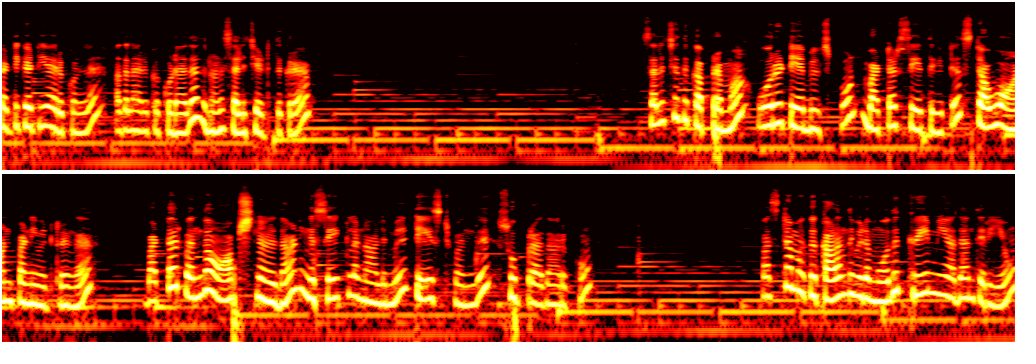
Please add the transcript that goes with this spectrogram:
கட்டி கட்டியாக இருக்கும்ல அதெல்லாம் இருக்கக்கூடாது அதனால் சளிச்சு எடுத்துக்கிறேன். சளிச்சதுக்கப்புறமா ஒரு டேபிள் ஸ்பூன் பட்டர் சேர்த்துக்கிட்டு ஸ்டவ் ஆன் பண்ணி விட்டுருங்க. பட்டர் வந்து ஆப்ஷனல் தான் நீங்கள் சேர்க்கலனாலுமே டேஸ்ட் வந்து சூப்பராக தான் இருக்கும். ஃபஸ்ட் நமக்கு கலந்து விடும் போது க்ரீமியாக தான் தெரியும்.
